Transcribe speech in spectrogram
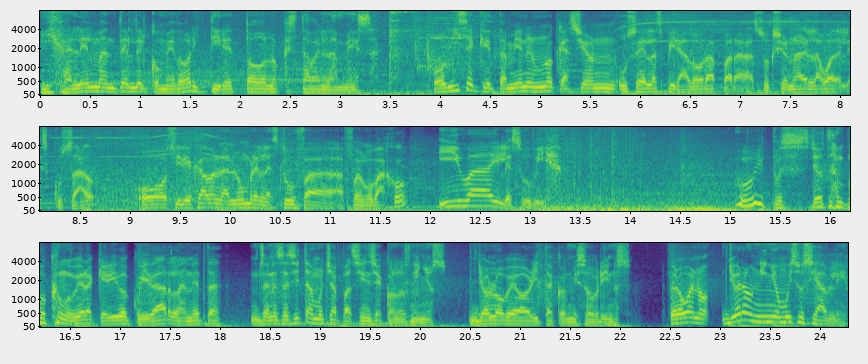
y jalé el mantel del comedor y tiré todo lo que estaba en la mesa. O dice que también en una ocasión usé la aspiradora para succionar el agua del excusado. O si dejaban la lumbre en la estufa a fuego bajo, iba y le subía. Uy, pues yo tampoco me hubiera querido cuidar, la neta. Se necesita mucha paciencia con los niños. Yo lo veo ahorita con mis sobrinos. Pero bueno, yo era un niño muy sociable.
